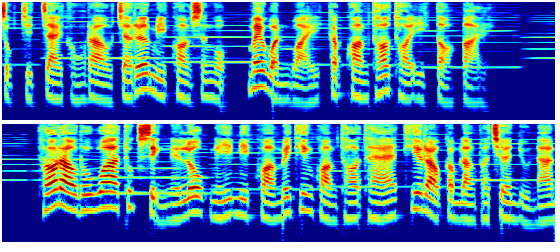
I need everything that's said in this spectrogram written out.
สุขจิตใจของเราจะเริ่มมีความสงบ ไม่หวั่นไหวกับความท้อถอยอีกต่อไป เพราะเรารู้ว่าทุกสิ่งในโลกนี้มีความไม่เที่ยงความท้อแท้ที่เรากำลังเผชิญอยู่นั้น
